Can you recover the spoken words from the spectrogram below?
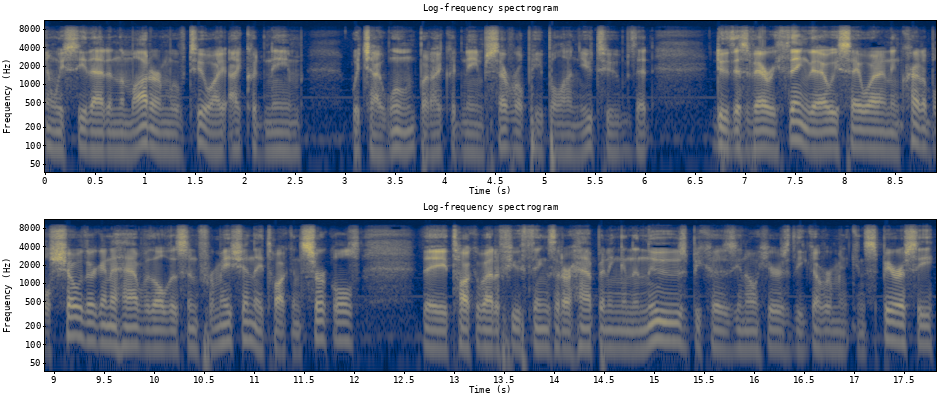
And we see that in the modern move too. I, I could name, which I won't, but I could name several people on YouTube that do this very thing. They always say what an incredible show they're going to have with all this information. They talk in circles. They talk about a few things that are happening in the news because, you know, here's the government conspiracy.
